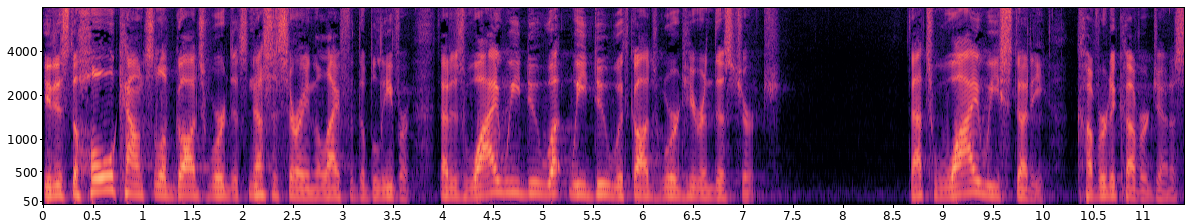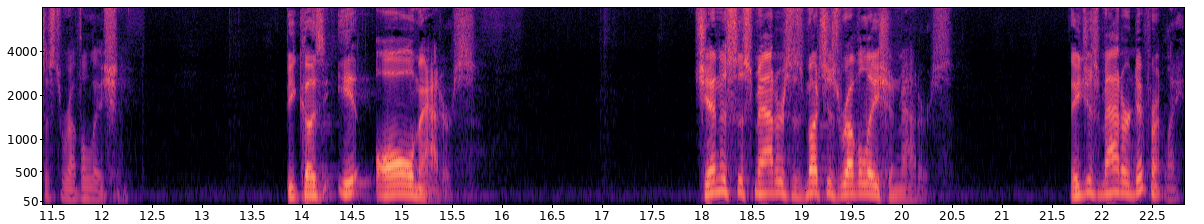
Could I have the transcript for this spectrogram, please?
It is the whole counsel of God's word that's necessary in the life of the believer. That is why we do what we do with God's word here in this church. That's why we study cover to cover Genesis to Revelation because it all matters. Genesis matters as much as Revelation matters. They just matter differently.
